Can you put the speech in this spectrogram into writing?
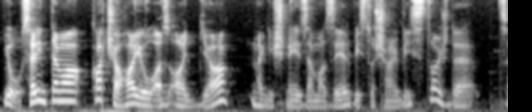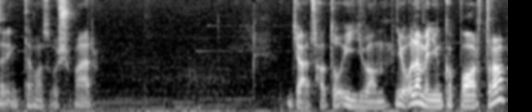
Jó, szerintem a kacsa hajó az adja, meg is nézem azért, biztosan, hogy biztos, de szerintem az most már gyártható, így van. Jó, lemegyünk a partra.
